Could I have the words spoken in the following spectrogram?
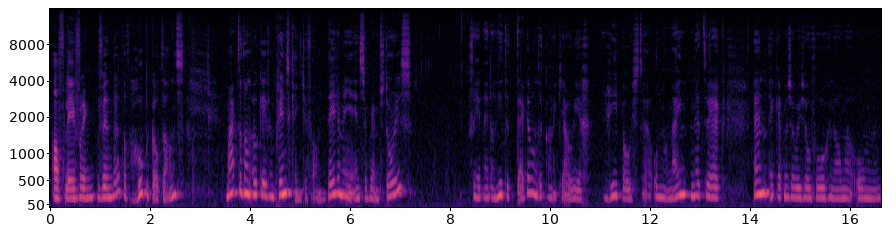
aflevering vinden. Dat hoop ik althans. Maak er dan ook even een printscreentje van. Deel hem in je Instagram stories. Vergeet mij dan niet te taggen, want dan kan ik jou weer reposten onder mijn netwerk. En ik heb me sowieso voorgenomen om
